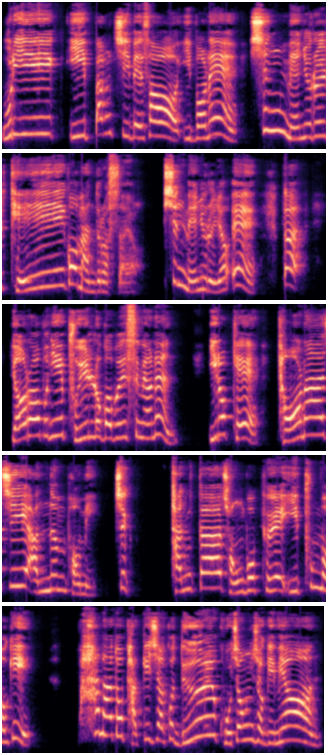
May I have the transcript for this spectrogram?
우리 이 빵집에서 이번에 신 메뉴를 대거 만들었어요. 신 메뉴를요. 예. 그러니까 여러분이 브이로그업을 쓰면은 이렇게 변하지 않는 범위, 즉 단가 정보표의 이 품목이 하나도 바뀌지 않고 늘 고정적이면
